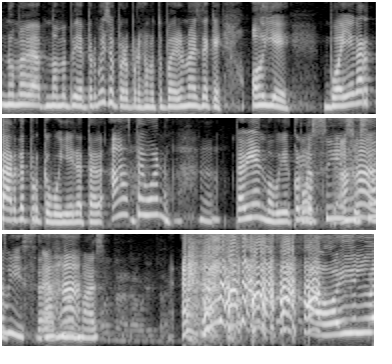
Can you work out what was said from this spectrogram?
no me, no me pide permiso, pero por ejemplo, tu padrino es de que, oye, voy a llegar tarde porque voy a ir a tal. Ah, está bueno. Está bien, me voy a ir con Pues los. sí, eso es Ajá, avisar Ajá. nomás. Oílo,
